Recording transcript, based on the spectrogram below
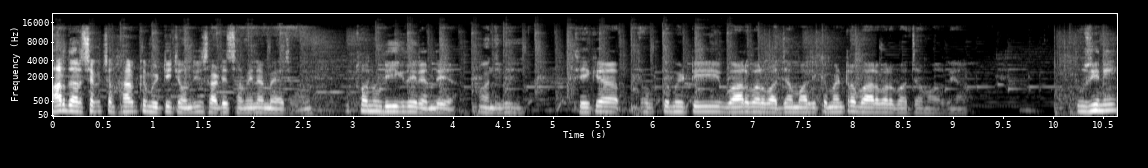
ਹਰ ਦਰਸ਼ਕ ਚ ਹਰ ਕਮੇਟੀ ਚਾਹੁੰਦੀ ਸਾਡੇ ਸਮੇਂ ਨਾਲ ਮੈਚ ਹੋਣ। ਤੁਹਾਨੂੰ ਉਡੀਕਦੇ ਰਹਿੰਦੇ ਆ। ਹਾਂਜੀ ਭਾਜੀ। ਠੀਕ ਹੈ ਉਹ ਕਮੇਟੀ ਵਾਰ-ਵਾਰ ਆਵਾਜ਼ਾਂ ਮਾਰਦੀ ਕਮੈਂਟਰ ਵਾਰ-ਵਾਰ ਆਵਾਜ਼ਾਂ ਮਾਰਦੇ ਆ। ਤੁਸੀਂ ਨਹੀਂ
